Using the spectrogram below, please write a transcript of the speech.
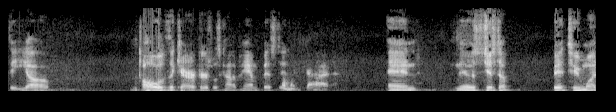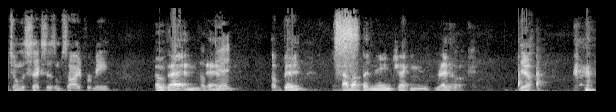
the uh, all of the characters was kind of ham-fisted, Oh my god. and it was just a bit too much on the sexism side for me. Oh, that and A and, bit? A bit, and how about the name checking Red Hook? yeah.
